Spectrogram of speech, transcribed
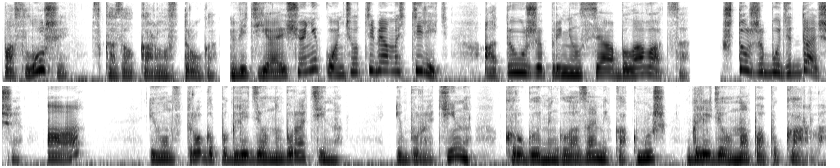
«Послушай», — сказал Карло строго, «ведь я еще не кончил тебя мастерить, а ты уже принялся баловаться. Что же будет дальше, а?» и он строго поглядел на Буратино. И Буратино круглыми глазами, как мышь, глядел на папу Карла.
